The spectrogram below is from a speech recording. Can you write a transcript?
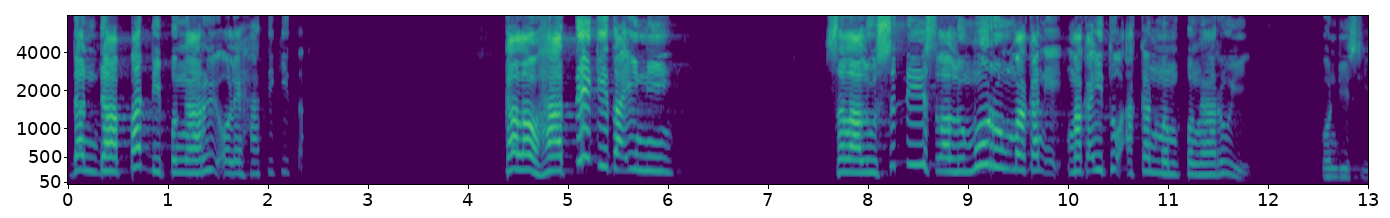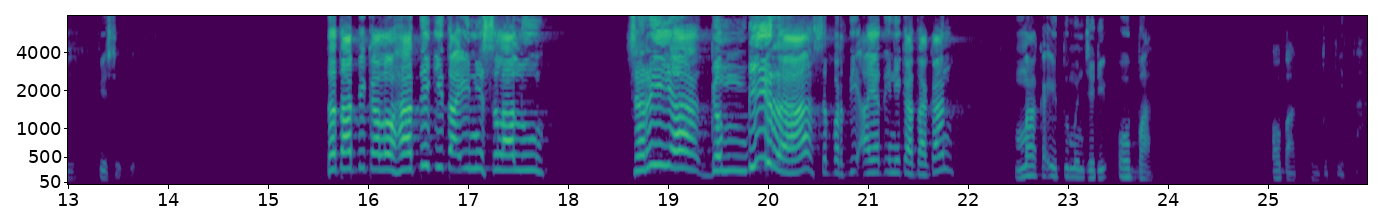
dan dapat dipengaruhi oleh hati kita. Kalau hati kita ini selalu sedih, selalu murung, maka, itu akan mempengaruhi kondisi fisik kita. Tetapi kalau hati kita ini selalu ceria, gembira, seperti ayat ini katakan, maka itu menjadi obat. Obat untuk kita.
